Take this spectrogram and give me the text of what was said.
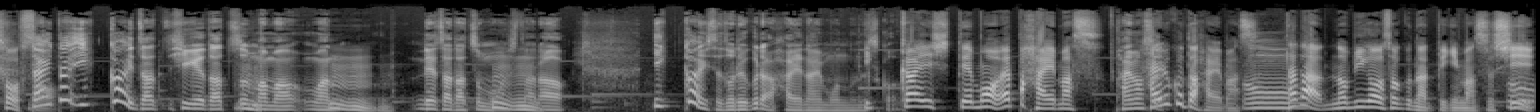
そうそう。大体1回ざひげ脱毛、まあまあ、まあうんうんレーザー脱毛したら、一回してどれぐらい生えないものですか？一回してもやっぱ生えます。生えます？生えることは生えます。うん。ただ伸びが遅くなってきますし、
